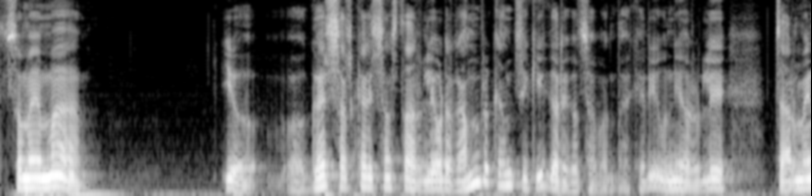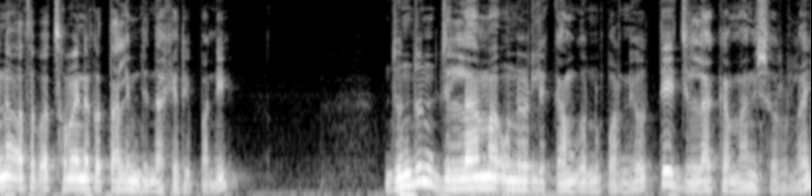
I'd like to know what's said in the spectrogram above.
समयमा यो गैर सरकारी संस्थाहरूले एउटा राम्रो काम चाहिँ के गरेको छ भन्दाखेरि उनीहरूले चार महिना अथवा छ महिनाको तालिम दिँदाखेरि पनि जुन जुन जिल्लामा उनीहरूले काम गर्नुपर्ने हो त्यही जिल्लाका मानिसहरूलाई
